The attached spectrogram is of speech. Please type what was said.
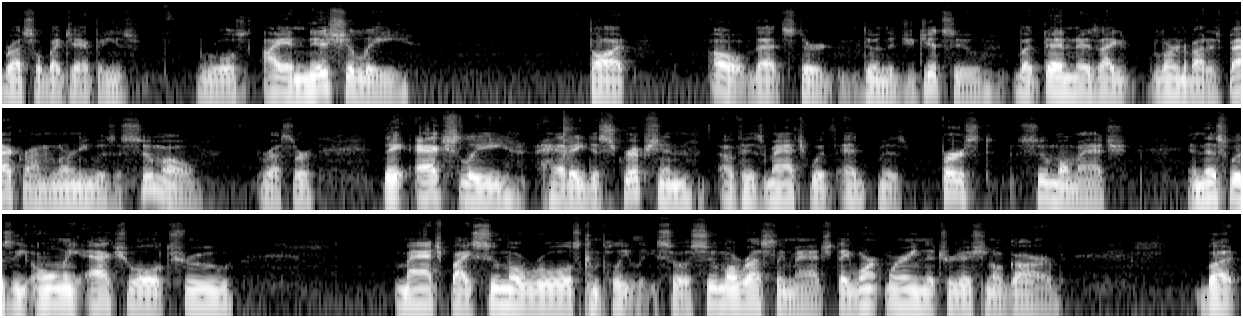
wrestled by Japanese rules, I initially thought, oh, that's they're doing the jujitsu. But then as I learned about his background and learned he was a sumo wrestler, they actually had a description of his match with Ed, his first sumo match, and this was the only actual true match by sumo rules completely. So a sumo wrestling match. They weren't wearing the traditional garb, but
